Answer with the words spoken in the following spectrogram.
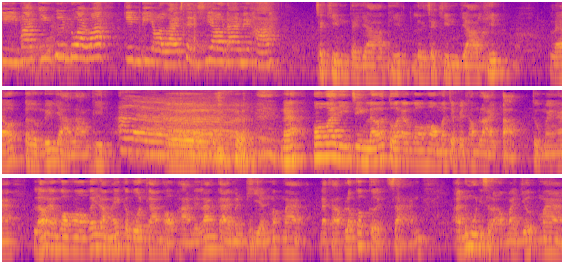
ดีมากยิ่งขึ้นด้วยว่ากิน Beyond Life Essential ได้ไหมคะ จะกินแต่ยาพิษ หรือจะกินยาพิษ แล้วเติมด้วยยาล้างพิษเอเออ อนะเพราะว่าจริงๆ แล้วตัวแอลกอฮอล์มันจะไปทำลายตับถูกไหมฮะแล้วแอลกอฮอล์ก็ทำให้กระบวนการเผาผลาญในร่างกายมันเพี้ยนมากๆนะครับแล้วก็เกิดสารอนุมูลอิสระออกมาเยอะมาก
